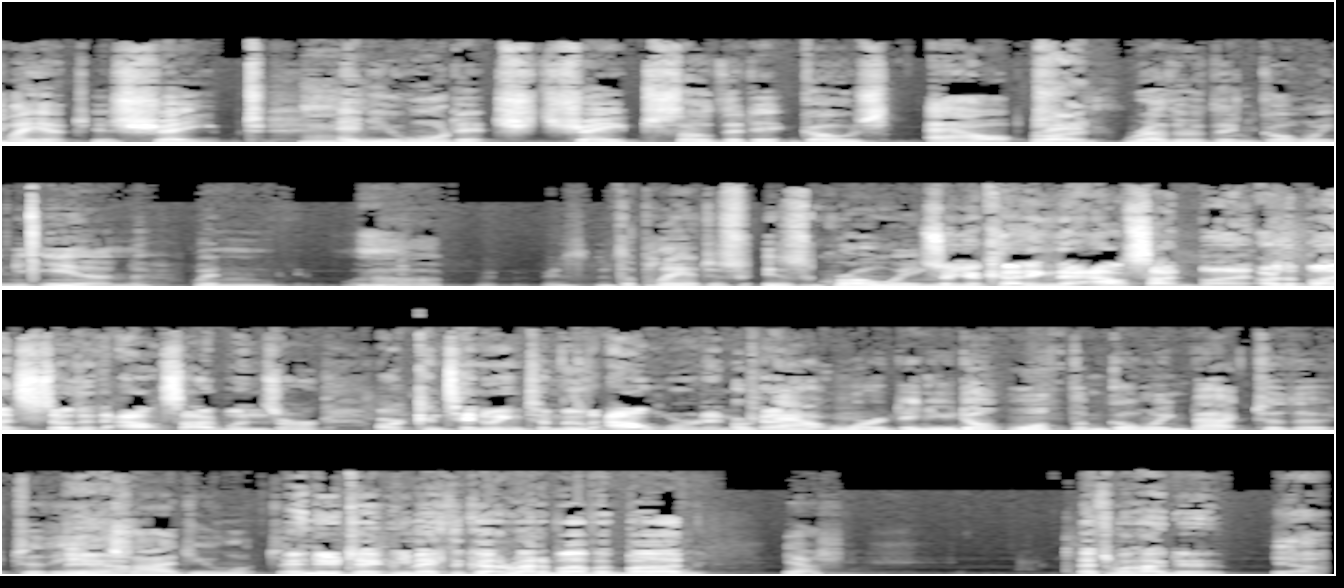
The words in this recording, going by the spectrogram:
plant is shaped, Mm-hmm. and you want it shaped so that it goes out Right. rather than going in when uh, the plant is is growing. So you're cutting the outside bud or the buds so that the outside ones are are continuing to move outward and or cutting. outward, and you don't want them going back to the to the Yeah. inside. You want to And you take you make the cut right above a bud? yes. That's what I do. Yeah,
